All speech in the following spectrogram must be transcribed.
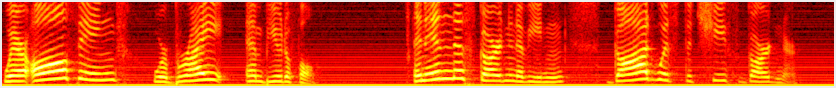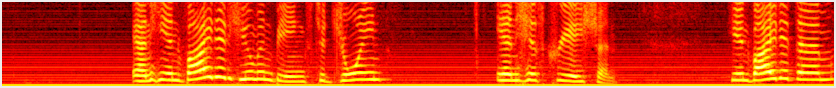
where all things were bright and beautiful. And in this Garden of Eden, God was the chief gardener. And he invited human beings to join in his creation. He invited them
